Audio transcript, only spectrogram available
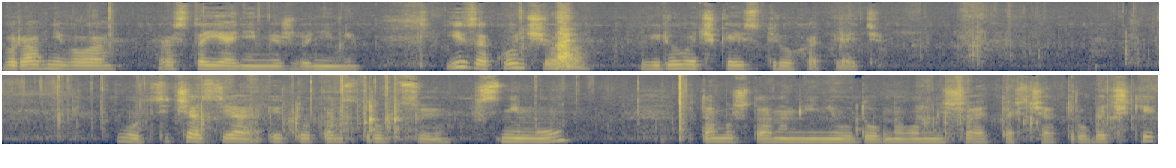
выравнивала расстояние между ними. И закончила веревочкой из трех опять. Вот сейчас я эту конструкцию сниму, потому что она мне неудобно, он мешает, торчат трубочки.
